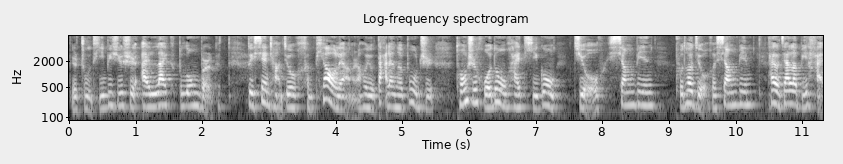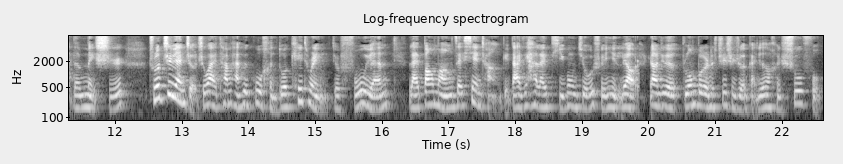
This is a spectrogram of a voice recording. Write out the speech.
比如主题必须是 I like Bloomberg，对，现场就很漂亮，然后有大量的布置，同时活动还提供酒、香槟、葡萄酒和香槟，还有加勒比海的美食。除了志愿者之外，他们还会雇很多 catering，就是服务员来帮忙在现场给大家来提供酒水饮料，让这个 Bloomberg 的支持者感觉到很舒服。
